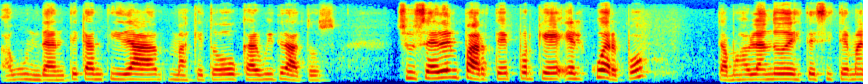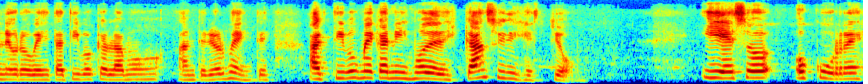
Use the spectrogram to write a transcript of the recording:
abundante cantidad, más que todo carbohidratos, Sucede en parte porque el cuerpo, estamos hablando de este sistema neurovegetativo que hablamos anteriormente, activa un mecanismo de descanso y digestión. Y eso ocurre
